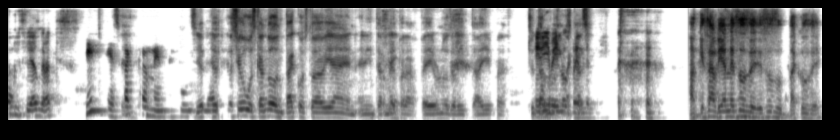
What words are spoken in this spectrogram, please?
Publicidad gratis. Sí, exactamente. yo, sigo buscando don tacos todavía en, en internet para pedir unos doritos ahí para chutar. En eBay los venden. ¿A qué sabrían esos, esos tacos, eh?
